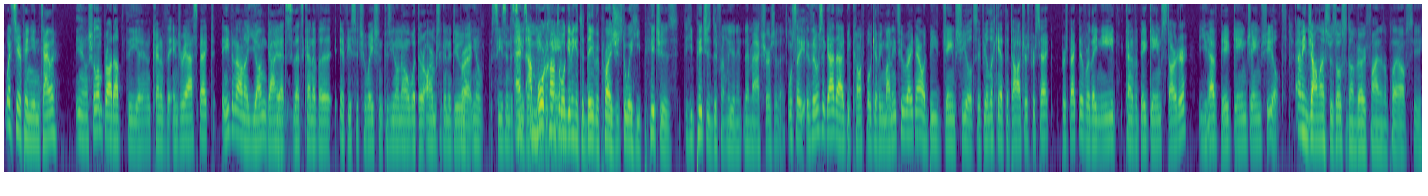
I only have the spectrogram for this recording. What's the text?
What's your opinion, Tyler? You know, Sholom brought up the uh, kind of the injury aspect. Even on a young guy, that's that's kind of a iffy situation because you don't know what their arms are going to do. Right. You know, season to season. And I'm more comfortable giving it to David Price, just the way he pitches. He pitches differently than, than Max Scherzer does. Well, say if there was a guy that I'd be comfortable giving money to right now, it'd be James Shields. If you're looking at the Dodgers perspective, where they need kind of a big game starter, you have big game James Shields. I mean, Jon Lester's also done very fine in the playoffs. He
